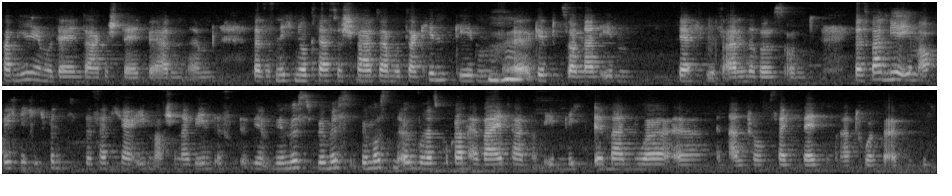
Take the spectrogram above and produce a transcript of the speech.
Familienmodellen dargestellt werden. Ähm, dass es nicht nur klassisch Vater, Mutter, Kind geben, mhm. äh, gibt, sondern eben sehr vieles anderes. Und das war mir eben auch wichtig. Ich finde, das hatte ich ja eben auch schon erwähnt, ist, wir, wir, müssen, wir, müssen, wir mussten irgendwo das Programm erweitern und eben nicht immer nur äh, in Anführungszeichen Weltliteratur veröffentlichen.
